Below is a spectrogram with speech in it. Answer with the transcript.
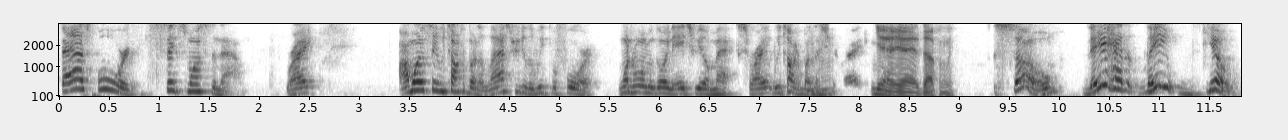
fast forward six months to now, right? I want to say we talked about it last week or the week before. Wonder Woman going to HBO Max, right? We talked about that Mhm. shit, right? yeah, yeah, definitely. So they had they yo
